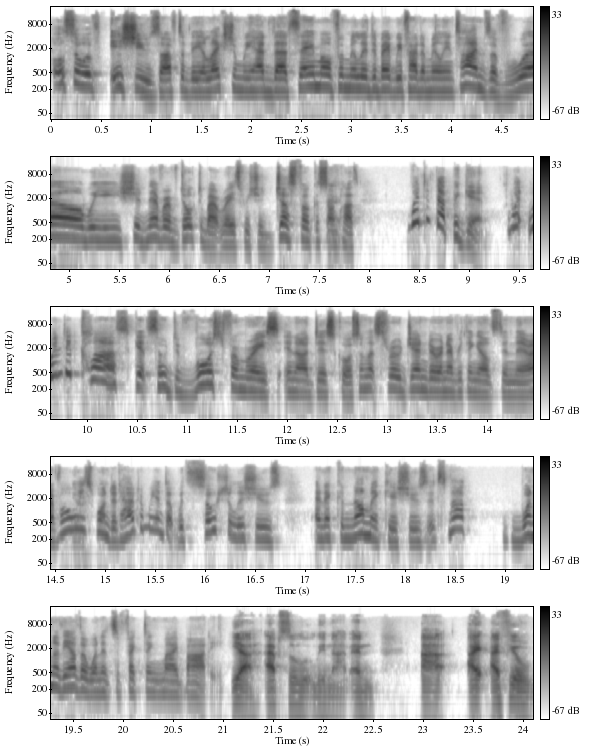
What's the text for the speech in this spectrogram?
Also, of issues. After the election, we had that same old familiar debate we've had a million times of, well, we should never have talked about race, we should just focus on right. class. When did that begin? When, when, did class get so divorced from race in our discourse? And let's throw gender and everything else in there. I've always yeah. wondered how did we end up with social issues and economic issues? It's not one or the other when it's affecting my body. Yeah, absolutely not. And uh, I, I feel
